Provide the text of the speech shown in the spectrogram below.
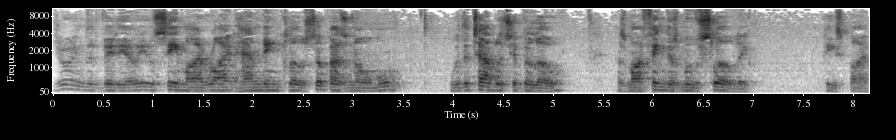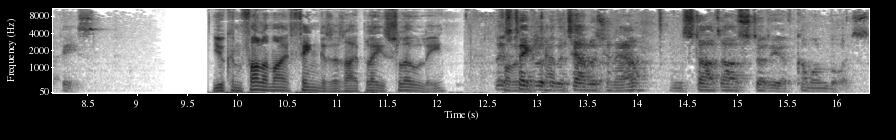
During the video you'll see my right hand in close up as normal with the tablature below as my fingers move slowly, piece by piece. You can follow my fingers as I play slowly. Let's take a look at the tablature now and start our study of Come On Boys.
